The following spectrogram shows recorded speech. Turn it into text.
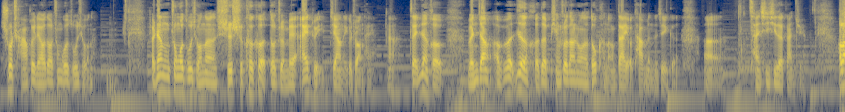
说茶会聊到中国足球呢？嗯。反正中国足球呢，时时刻刻都准备挨怼这样的一个状态啊，在任何文章啊不任何的评说当中呢，都可能带有他们的这个呃惨兮兮的感觉。好了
